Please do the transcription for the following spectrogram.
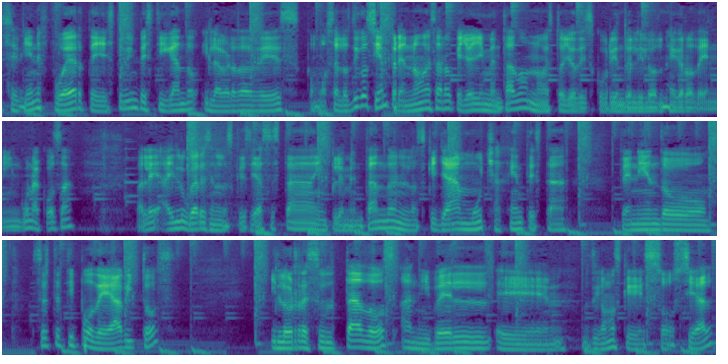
se viene fuerte. Estuve investigando y la verdad es, como se los digo siempre, no es algo que yo haya inventado, no estoy yo descubriendo el hilo negro de ninguna cosa. ¿Vale? Hay lugares en los que ya se está implementando, en los que ya mucha gente está teniendo pues, este tipo de hábitos y los resultados a nivel, eh, pues, digamos que social,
